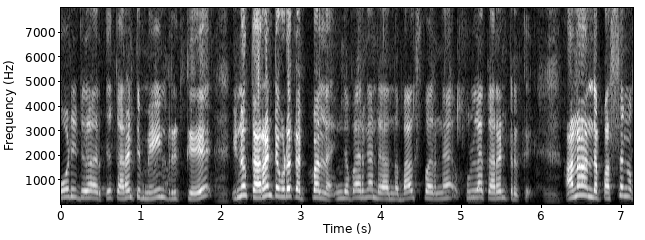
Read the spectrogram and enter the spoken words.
ஓடிட்டு தான் இருக்குது கரண்ட்டு மெயின் இருக்குது இன்னும் கரண்ட்டை கூட கட் பண்ணல. இங்கே பாருங்கள் அந்த அந்த பாக்ஸ் பாருங்கள் ஃபுல்லாக கரண்ட் இருக்குது ஆனால் அந்த பசங்க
